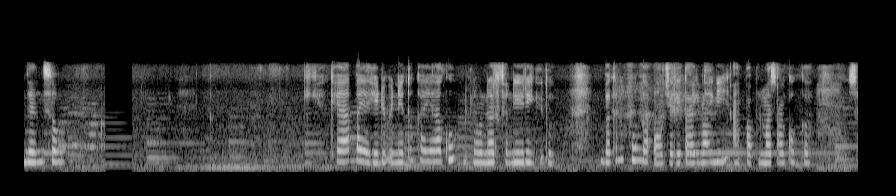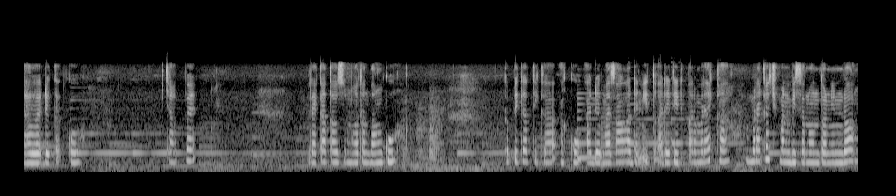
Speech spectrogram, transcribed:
Dan so kayak apa ya hidup ini tuh kayak aku benar-benar sendiri gitu. Bahkan aku nggak mau ceritain lagi apa pun masalahku ke sahabat dekatku. Capek. Mereka tahu semua tentangku tapi ketika aku ada masalah dan itu ada di depan mereka mereka cuma bisa nontonin doang.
